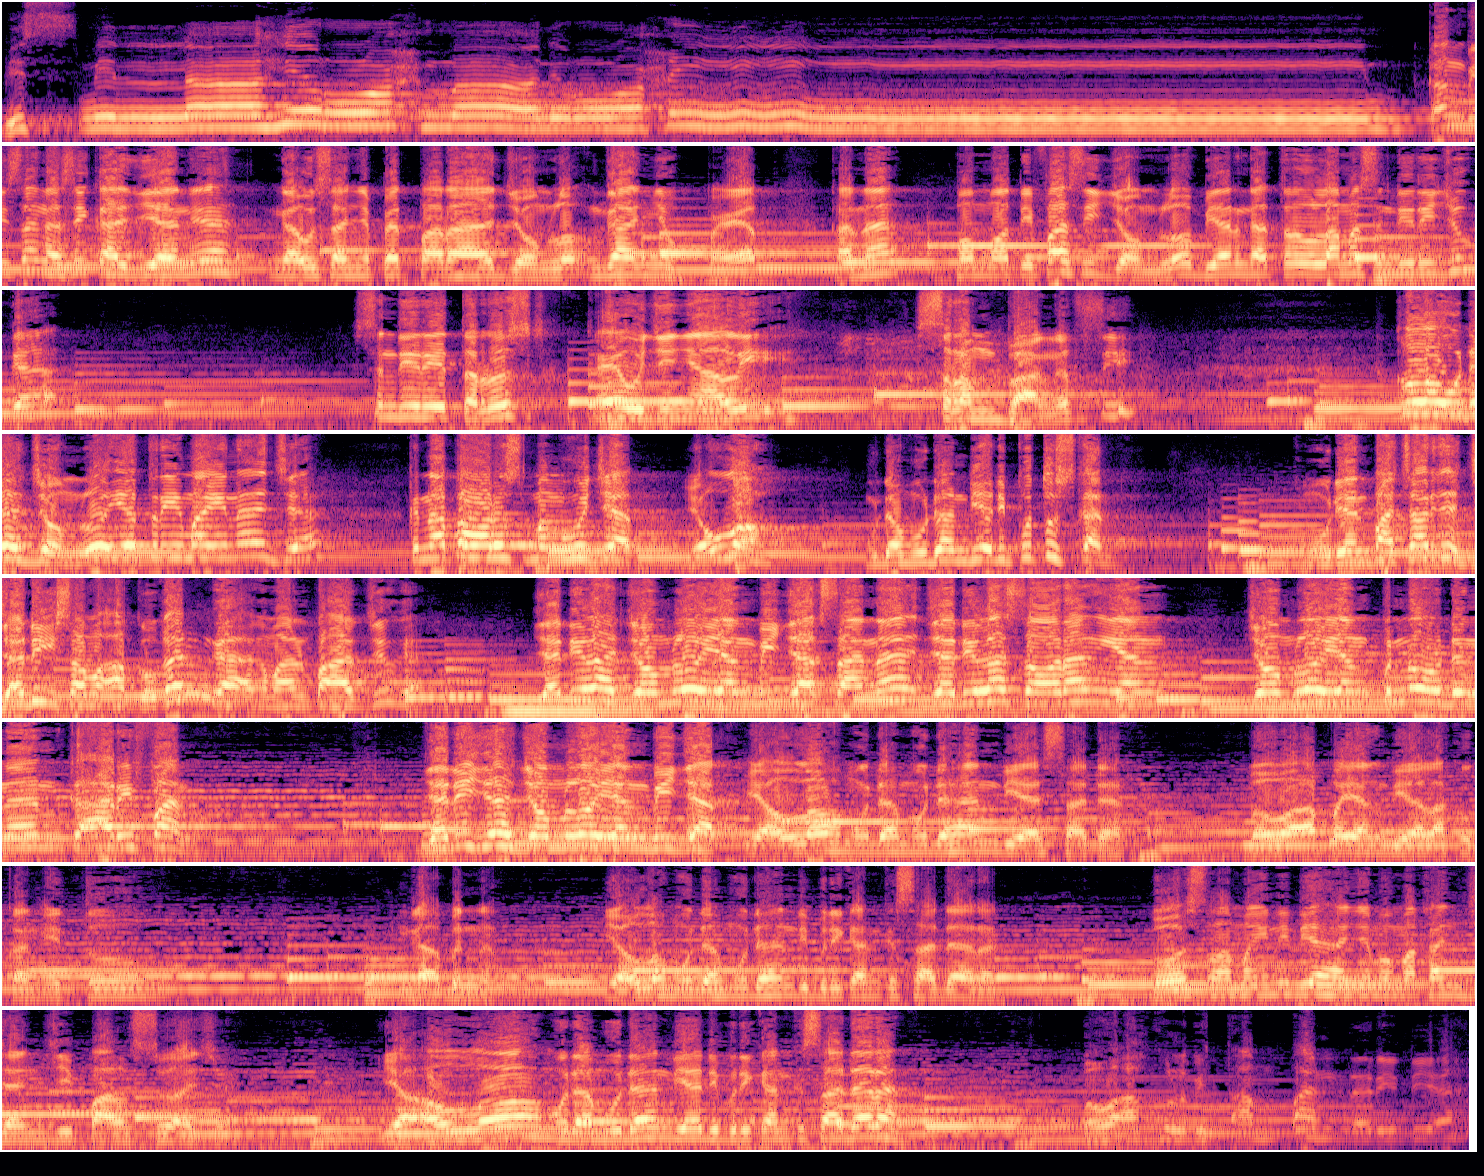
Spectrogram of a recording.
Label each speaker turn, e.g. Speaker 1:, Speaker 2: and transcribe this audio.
Speaker 1: بسم الله الرحمن الرحيم
Speaker 2: Kang bisa nggak sih kajiannya nggak usah nyepet para jomblo, nggak nyepet karena memotivasi jomblo biar nggak terlalu lama sendiri juga. Sendiri terus kayak uji nyali, serem banget sih. Kalau udah jomblo ya terimain aja. Kenapa harus menghujat? Ya Allah, mudah-mudahan dia diputuskan. Kemudian pacarnya jadi sama aku kan nggak manfaat juga. Jadilah jomblo yang bijaksana, jadilah seorang yang jomblo yang penuh dengan kearifan. Jadilah jomblo yang bijak. Ya Allah, mudah-mudahan dia sadar bahwa apa yang dia lakukan itu nggak benar. Ya Allah, mudah-mudahan diberikan kesadaran bahwa selama ini dia hanya memakan janji palsu aja. Ya Allah, mudah-mudahan dia diberikan kesadaran bahwa aku lebih tampan dari dia.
